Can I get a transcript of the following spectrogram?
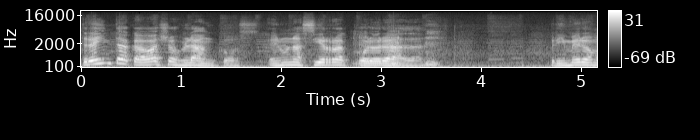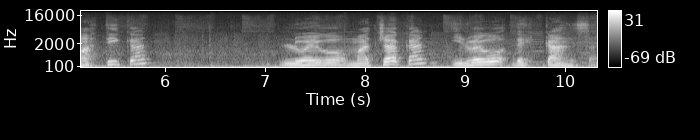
30 caballos blancos en una sierra colorada. Primero mastican, luego machacan y luego descansan.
